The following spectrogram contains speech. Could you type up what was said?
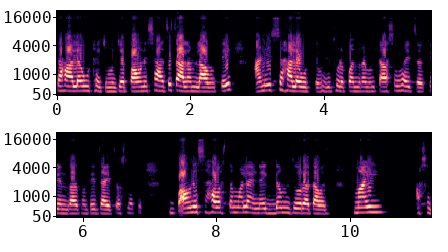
सहाला उठायचे म्हणजे पावणे सहाचाच अलार्म लावते आणि सहाला उठते. म्हणजे थोडं पंधरा मिनिटं असं व्हायचं केंद्रामध्ये जायचं असलं की. पावणे सहा वाजता मला आहे ना एकदम जोरात आवाज माई असं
